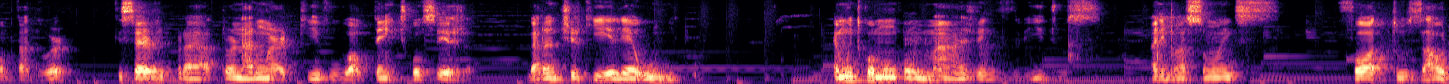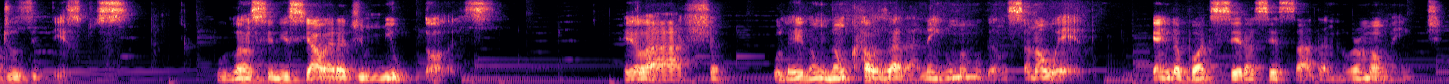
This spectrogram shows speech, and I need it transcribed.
computador que serve para tornar um arquivo autêntico, ou seja, garantir que ele é único. É muito comum com imagens, vídeos, animações, fotos, áudios e textos. O lance inicial era de mil dólares. Relaxa, o leilão não causará nenhuma mudança na web que ainda pode ser acessada normalmente,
